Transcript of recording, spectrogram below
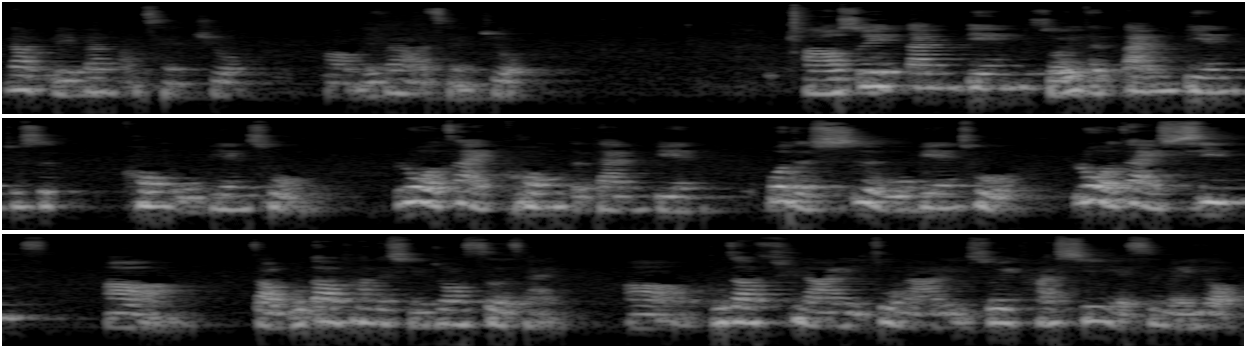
那没办法成就，啊，没办法成就。好，所以单边所谓的单边就是空无边处，落在空的单边，或者是无边处。落在心啊，找不到它的形状色彩啊，不知道去哪里住哪里，所以他心也是没有；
